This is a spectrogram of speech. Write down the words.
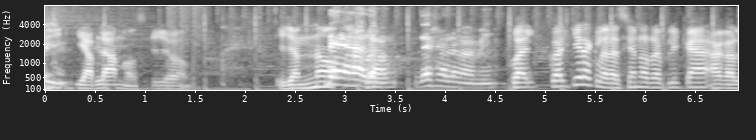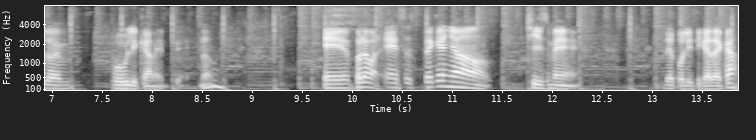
y, y, hablamos. Y yo, y yo no. Déjalo, déjalo mami. Cual, cualquier aclaración o réplica, hágalo públicamente, ¿no? Eh, pero bueno, ese es pequeño chisme de política de acá.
